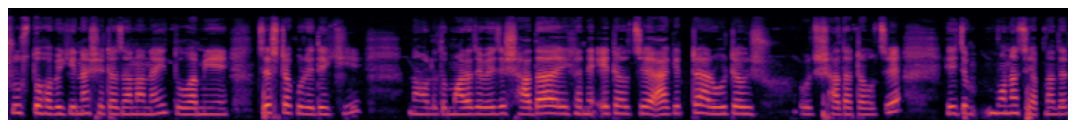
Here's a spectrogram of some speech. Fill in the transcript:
সুস্থ হবে কি না সেটা জানা নাই, তো আমি চেষ্টা করে দেখি। না হলে তো মারা যাবে। এই যে সাদা এখানে, এটা হচ্ছে আগেরটা আর ওইটা ওই সাদাটা হচ্ছে। এই যে মনে আছে আপনাদের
